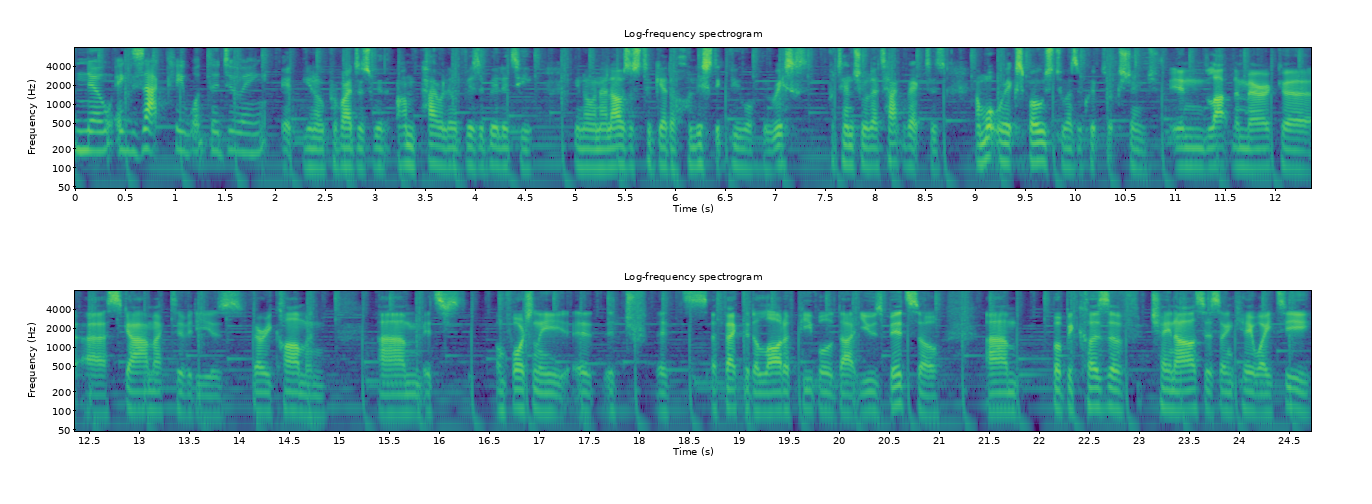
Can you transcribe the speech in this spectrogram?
know exactly what they're doing. It you know provides us with unparalleled visibility, you know, and allows us to get a holistic view of the risks, potential attack vectors, and what we're exposed to as a crypto exchange. In Latin America, uh, scam activity is very common. Um, it's unfortunately it, it, it's affected a lot of people that use Bitso. Um, but because of Chainalysis and KYT,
